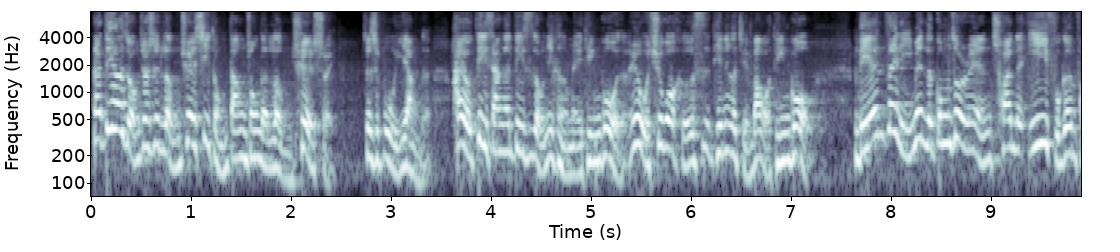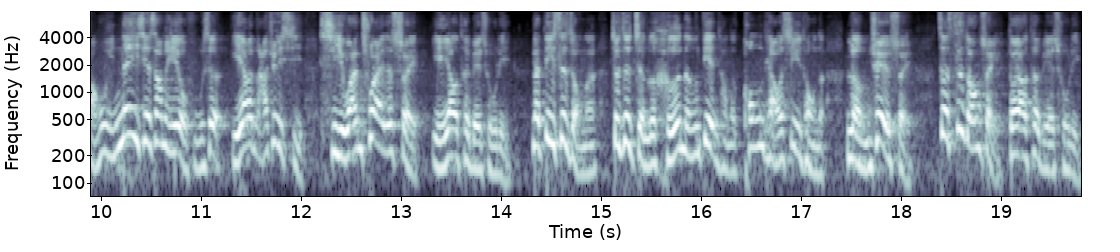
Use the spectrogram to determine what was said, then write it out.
那第二种就是冷却系统当中的冷却水。这是不一样的。还有第三跟第四种，你可能没听过的，因为我去过核四，听那个简报我听过，连在里面的工作人员穿的衣服跟防护衣那些上面也有辐射，也要拿去洗，洗完出来的水也要特别处理。那第四种呢，就是整个核能电厂的空调系统的冷却水，这四种水都要特别处理。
